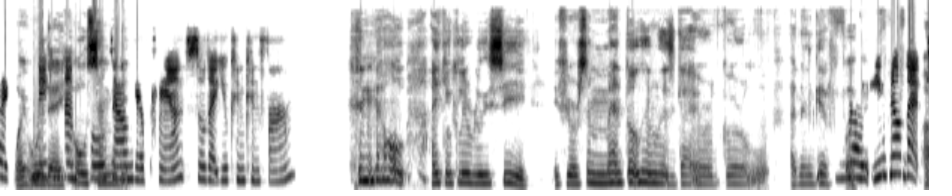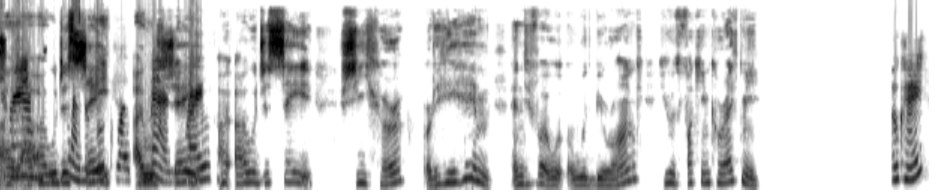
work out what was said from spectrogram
Like Why would I them pull somebody? down their pants so that you can confirm. no, I can clearly see if you're some mental illness guy or girl. I don't give a fuck. Right. You know that I- I- I would just say- like I would men, say right? I, I would just say she her or he him, and if I w- would be wrong, he would fucking correct me. Okay.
